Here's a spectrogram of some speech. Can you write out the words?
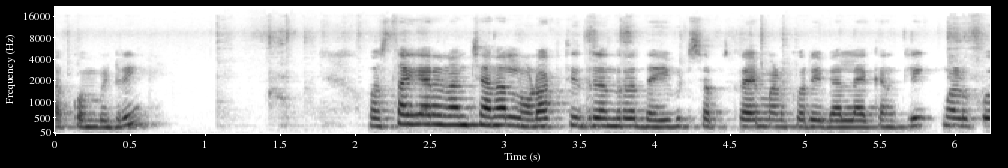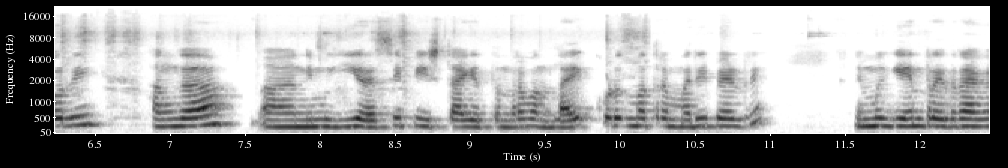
ತಕೊಂಬಿಡ್ರಿ ಹೊಸ್ದಾಗಿ ಯಾರು ನನ್ನ ಚಾನಲ್ ನೋಡಾಕ್ತಿದ್ರೆ ಅಂದ್ರೆ ದಯವಿಟ್ಟು ಸಬ್ಸ್ಕ್ರೈಬ್ ಮಾಡ್ಕೊರಿ ಬೆಲ್ ಐಕನ್ ಕ್ಲಿಕ್ ಮಾಡ್ಕೊರಿ. ಹಂಗೆ ನಿಮ್ಗೆ ಈ ರೆಸಿಪಿ ಇಷ್ಟ ಆಗಿತ್ತಂದ್ರೆ ಒಂದು ಲೈಕ್ ಕೊಡೋದು ಮಾತ್ರ ಮರಿಬೇಡ್ರಿ. ನಿಮಗೆ ಏನರ ಇದ್ರಾಗ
